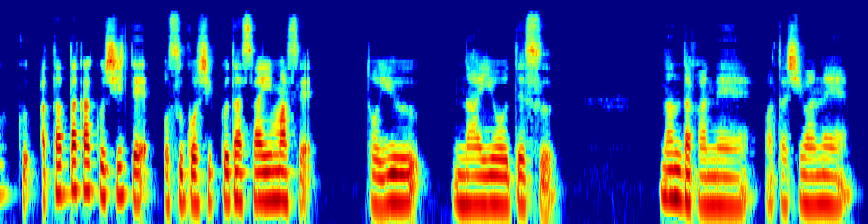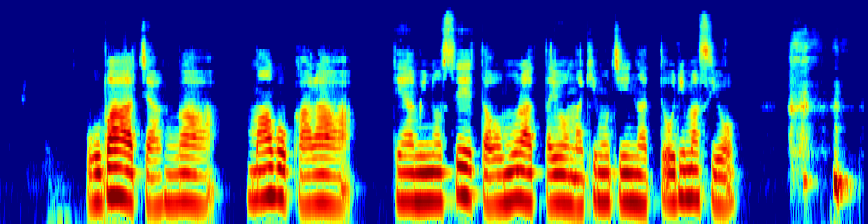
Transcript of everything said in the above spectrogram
く、暖かくしてお過ごしくださいませ。という内容です。なんだかね、私はね、おばあちゃんが孫から手編みのセーターをもらったような気持ちになっておりますよ。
